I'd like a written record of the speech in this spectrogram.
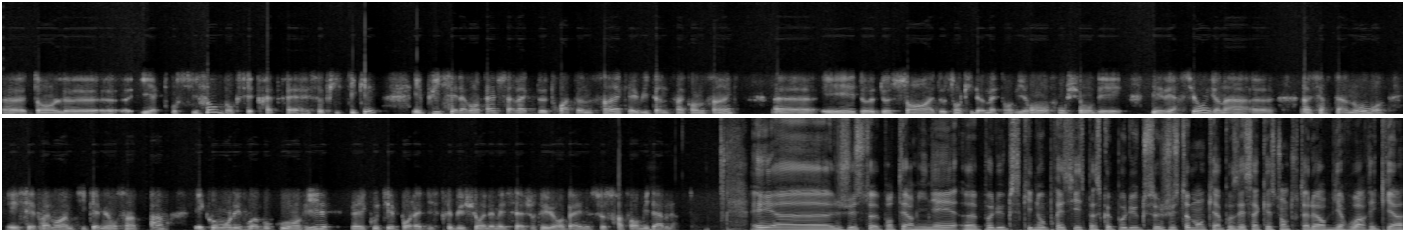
dans le 600, donc c'est très très sophistiqué. Et puis c'est l'avantage, ça va de 3 tonnes 5 à 8 tonnes 55 euh, et de, de 100 à 200 km environ en fonction des, versions. Il y en a euh, un certain nombre et c'est vraiment un petit camion sympa. Et comme on les voit beaucoup en ville, eh, écoutez, pour la distribution et la messagerie urbaine, ce sera formidable. Et euh, juste pour terminer, euh, Pollux qui nous précise, parce que Pollux justement qui a posé sa question tout à l'heure, Miroir, et qui a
